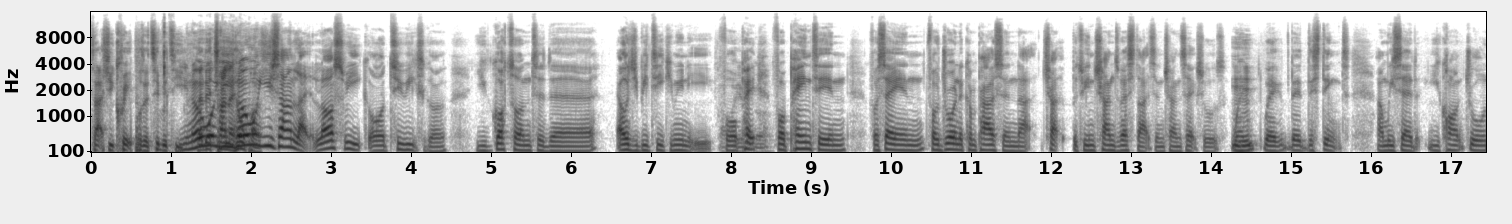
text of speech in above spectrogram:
to actually create positivity. You know what? You know what us. you sound like. Last week or two weeks ago, you got onto the LGBT community Oh, for pa- for painting for saying for drawing a comparison that tra- between transvestites and transsexuals, where, Mm-hmm. where they're distinct, and we said you can't draw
